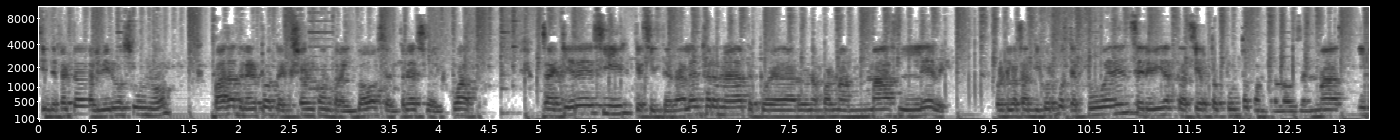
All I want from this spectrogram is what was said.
sin defecto del virus 1, vas a tener protección contra el 2, el 3 y el 4. O sea, quiere decir que si te da la enfermedad, te puede dar de una forma más leve, porque los anticuerpos te pueden servir hasta cierto punto contra los demás y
